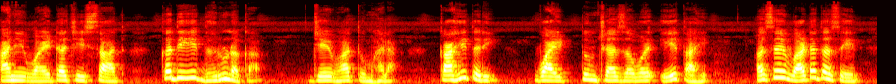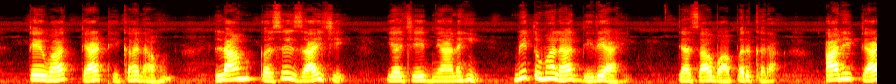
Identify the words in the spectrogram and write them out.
आणि वाईटाची साथ कधीही धरू नका. जेव्हा तुम्हाला काहीतरी वाईट तुमच्याजवळ येत आहे असे वाटत असेल तेव्हा त्या ठिकाणाहून लांब कसे जायचे याचे ज्ञानही मी तुम्हाला दिले आहे. त्याचा वापर करा आणि त्या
